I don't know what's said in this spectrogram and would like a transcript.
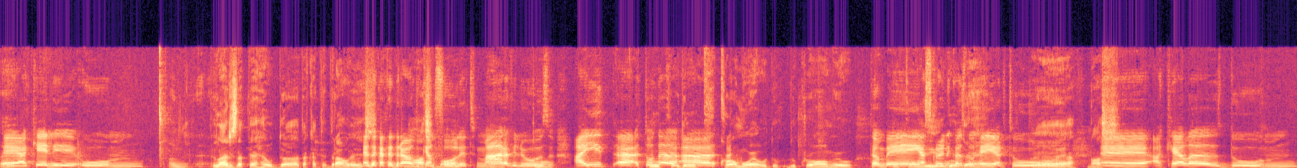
é, é. aquele, o... Pilares da Terra é o da, da Catedral, é esse? É da Catedral, do Nossa, Ken bom. Follett. Maravilhoso. bom. Aí, ah, toda do, do a... Cromwell, do, do Cromwell. Também, do as crônicas do. Rei Arthur. É, nossa. É, aquela do hum,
